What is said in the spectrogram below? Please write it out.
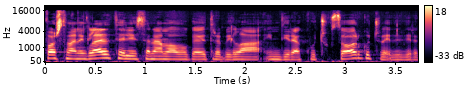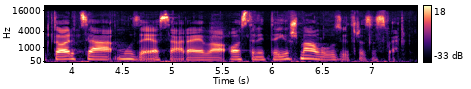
Poštovani gledatelji, sa nama ovoga jutra bila Indira Kučuk-Sorguć, vede direktorica Muzeja Sarajeva. Ostanite još malo uzjutra za sve.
